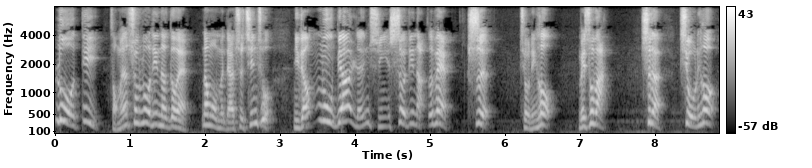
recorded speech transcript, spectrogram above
落地怎么样去落地呢？各位，那么我们得要去清楚你的目标人群设定的，对不对？是九零后，没错吧？是的，九零后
